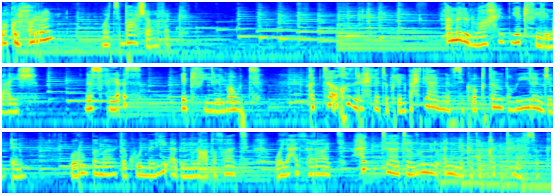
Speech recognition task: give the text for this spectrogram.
وكن حرا واتبع شغفك. أمل واحد يكفي للعيش. نصف يأس يكفي للموت. قد تأخذ رحلتك للبحث عن نفسك وقتا طويلا جدا وربما تكون مليئة بالمنعطفات والعثرات حتى تظن أنك فقدت نفسك.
